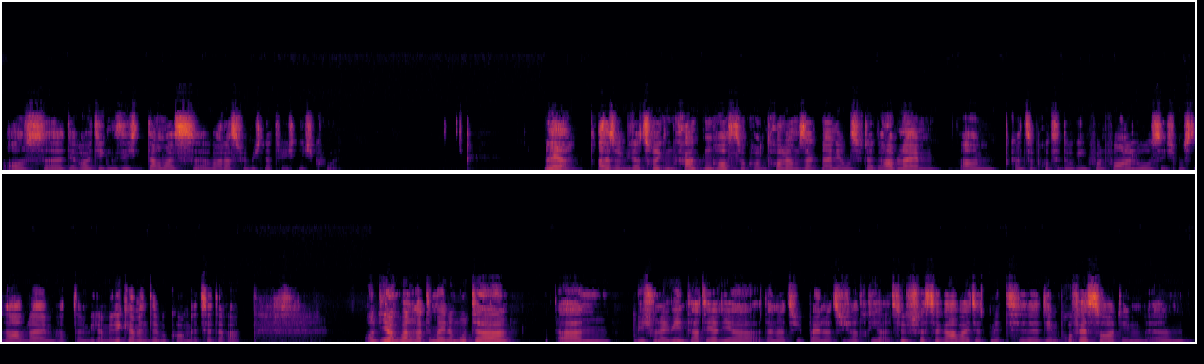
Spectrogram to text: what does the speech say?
aus äh, der heutigen Sicht. Damals äh, war das für mich natürlich nicht cool. Naja, also wieder zurück im Krankenhaus zur Kontrolle haben gesagt, nein, er muss wieder da bleiben. Ähm, ganze Prozedur ging von vorne los. Ich musste da bleiben, habe dann wieder Medikamente bekommen, etc. Und irgendwann hatte meine Mutter, ähm, wie ich schon erwähnt hatte, ja, die ja dann bei einer Psychiatrie als Hilfsschwester gearbeitet, mit äh, dem Professor, dem ähm,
